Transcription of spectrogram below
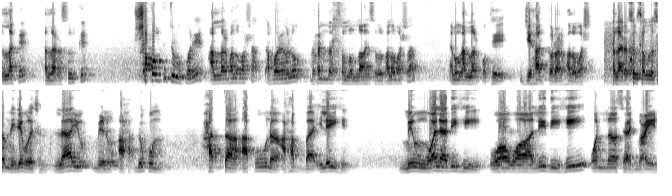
আল্লাহকে, আল্লাহ রসুলকে, সকল কিছুর উপরে আল্লাহর ভালোবাসা, তারপরে হলো মোহাম্মদ সাল্লাহ ভালোবাসা এবং আল্লাহর পথে জেহাদ করার ভালোবাসা। আল্লাহ রসুল সাল্লাম নিজে বলেছেন লাইউ মেনু আহাদুকুম হাত্তা আকুনা আহাব্বা ইলেইহি মিউ ওয়ালাদিহি ওয়া ওয়ালিদিহি ওয়ান্নাস আজমাইন।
